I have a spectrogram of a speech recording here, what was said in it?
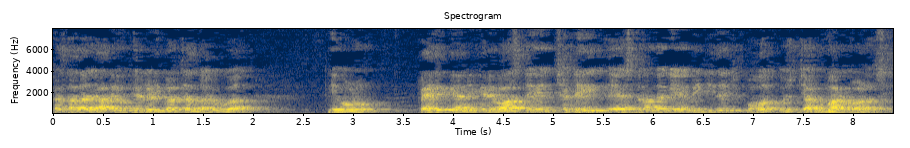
ਕਥਾ ਦਾ ਜਾ ਰਹੇ ਹੋ ਫਿਰ ਲੜੀਵਾਰ ਚੱਲਦਾ ਰਹੂਗਾ। ਤੇ ਹੁਣ ਪਹਿਲੇ ਗਿਆਨੀ ਮੇਰੇ ਵਾਸਤੇ ਛੱਡੇ ਇਸ ਤਰ੍ਹਾਂ ਦੇ ਗਏ ਵੀ ਜਿਹਦੇ ਵਿੱਚ ਬਹੁਤ ਕੁਝ ਝਾੜੂ ਮਾਰਨ ਵਾਲਾ ਸੀ।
